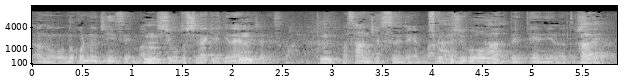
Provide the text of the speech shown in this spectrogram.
あ、あの残りの人生、まあ、仕事しなきゃいけないわけじゃないですか、うん。まあ、30数年、まあ、はい。65で定年だとして、はい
